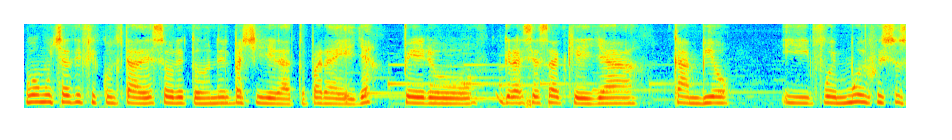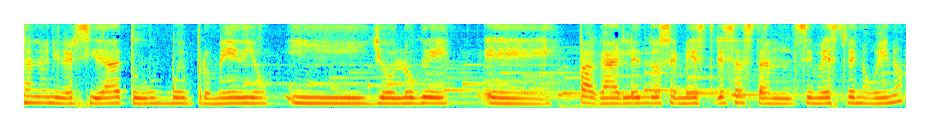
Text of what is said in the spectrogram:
hubo muchas dificultades, sobre todo en el bachillerato para ella, pero gracias a que ella cambió y fue muy juiciosa en la universidad, tuvo un buen promedio y yo logré eh, pagarle los semestres hasta el semestre noveno.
